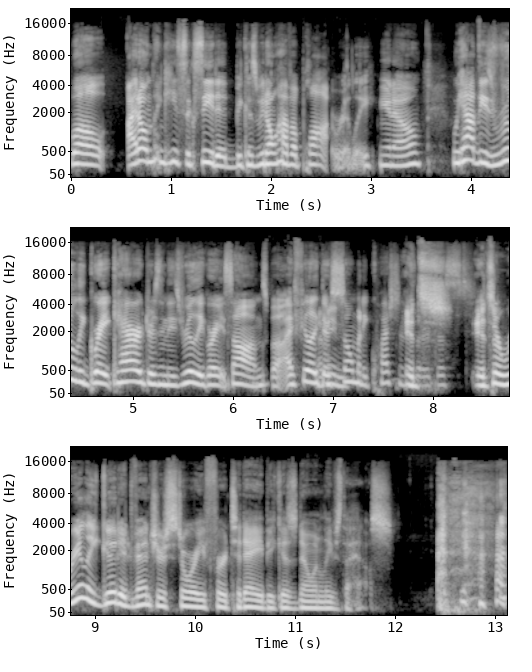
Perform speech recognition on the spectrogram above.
Well, I don't think he succeeded because we don't have a plot really, you know? We have these really great characters and these really great songs, but I feel like I there's mean, so many questions that are It's just it's a really good adventure story for today because no one leaves the house.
